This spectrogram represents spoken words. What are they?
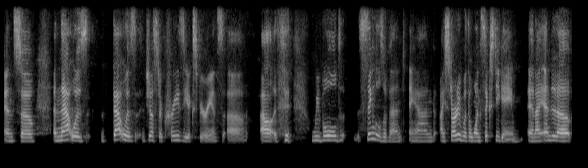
And so, and that was that was just a crazy experience. Uh, we bowled singles event, and I started with a 160 game, and I ended up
